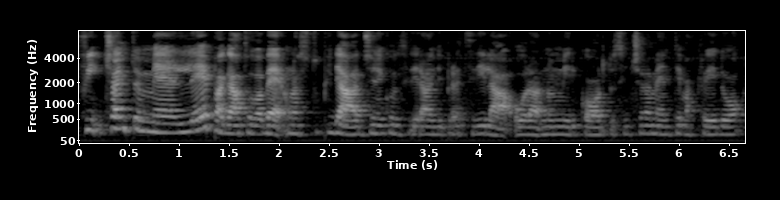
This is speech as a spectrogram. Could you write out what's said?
100 ml, pagato vabbè una stupidaggine considerando i prezzi di là, ora non mi ricordo sinceramente, ma credo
